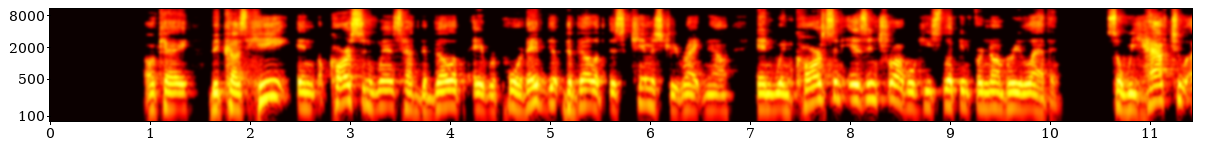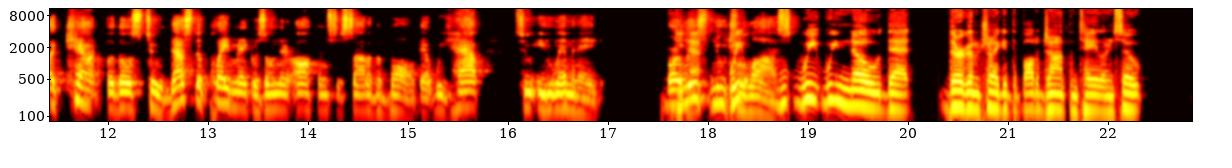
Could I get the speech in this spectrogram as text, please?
Okay, because he and Carson Wentz have developed a rapport. They've de- developed this chemistry right now. And when Carson is in trouble, he's looking for number 11. So we have to account for those two. That's the playmakers on their offensive side of the ball that we have to eliminate or at yeah, least neutralize. We, we, we know that they're going to try to get the ball to Jonathan Taylor. And so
